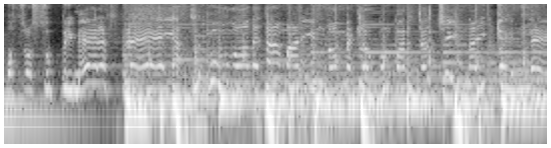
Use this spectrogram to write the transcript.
mostró su primera estrella, su jugo de tamarindo mezcló con parcha china y quené.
